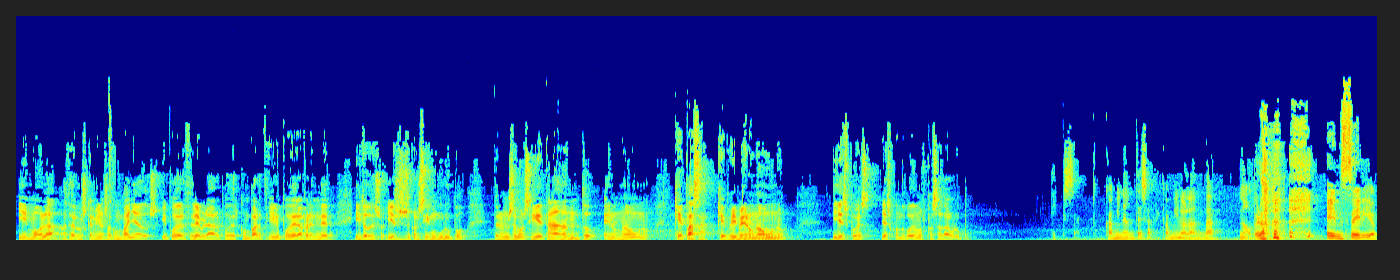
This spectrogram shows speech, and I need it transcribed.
y mola hacer los caminos acompañados y poder celebrar, poder compartir, poder aprender y todo eso. Y eso se consigue en grupo, pero no se consigue tanto en uno a uno. ¿Qué pasa? Que primero uno a uno y después ya es cuando podemos pasar al grupo. Exacto. Caminantes hace camino al andar. No, pero en serio,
